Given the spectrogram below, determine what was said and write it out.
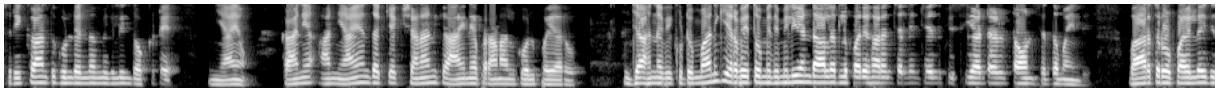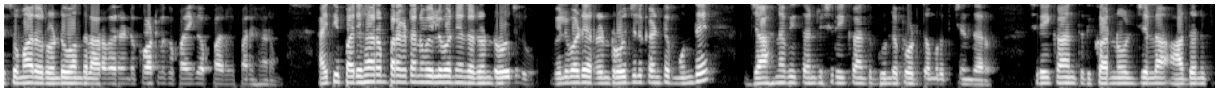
శ్రీకాంత్ గుండెల్లో మిగిలింది ఒక్కటే న్యాయం. కానీ ఆ న్యాయం దక్కే క్షణానికి ఆయనే ప్రాణాలు కోల్పోయారు. జాహ్నవి కుటుంబానికి ఇరవై తొమ్మిది మిలియన్ డాలర్లు పరిహారం చెల్లించేందుకు సియాటల్ టౌన్ సిద్ధమైంది. భారత రూపాయల్లో ఇది సుమారు రెండు వందల అరవై రెండు కోట్లకు పైగా పరి పరిహారం. అయితే పరిహారం ప్రకటన వెలువడిన రెండు రోజులు వెలువడే రెండు రోజుల కంటే ముందే జాహ్నవి తండ్రి శ్రీకాంత్ గుండెపోటుతో మృతి చెందారు. శ్రీకాంత్ కర్నూలు జిల్లా ఆదోనికి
